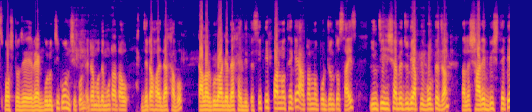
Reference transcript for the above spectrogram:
স্পষ্ট যে র্যাকগুলো চিকুন চিকুন এটার মধ্যে মোটাটাও যেটা হয় দেখাবো। কালারগুলো আগে দেখাই দিতেছি। তিপ্পান্ন থেকে আটান্ন পর্যন্ত সাইজ ইঞ্চি হিসাবে যদি আপনি বলতে যান, তাহলে সাড়ে বিশ থেকে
